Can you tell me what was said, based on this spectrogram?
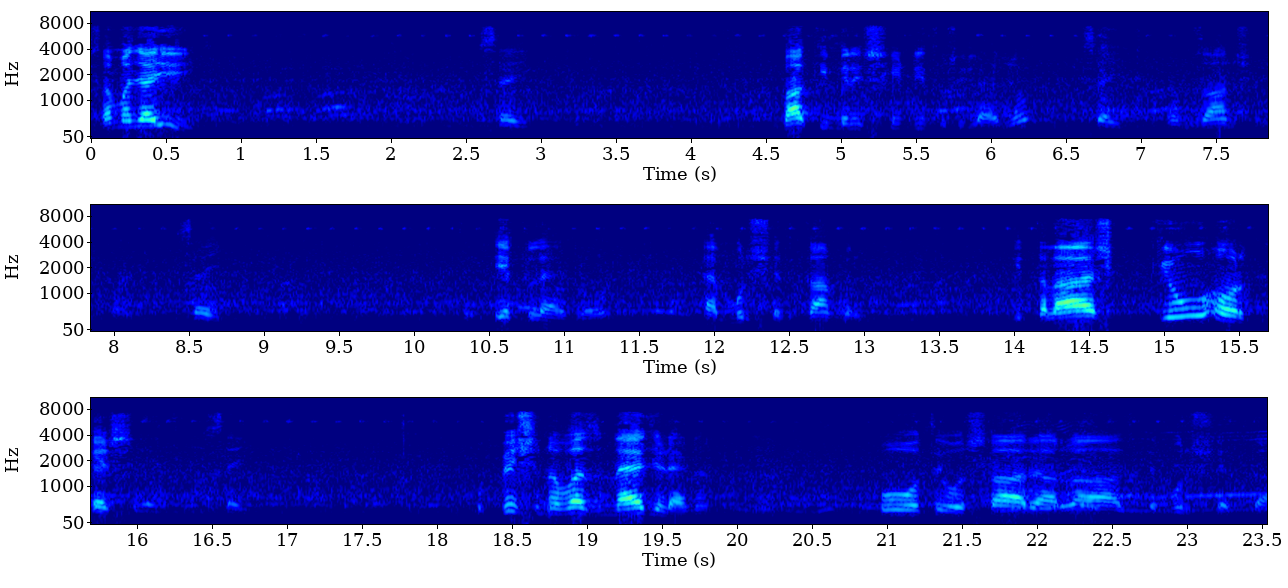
سمجھ آئی صحیح باقی میری سی ڈی تھی لے جاؤ صحیح رمضان شریف صحیح ایک لے جاؤ اے مرشد کامل کی تلاش کیوں اور کیسے؟ بش نواز نئے جڑا ہے نا وہ تو سارا راز تے مرشد کا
